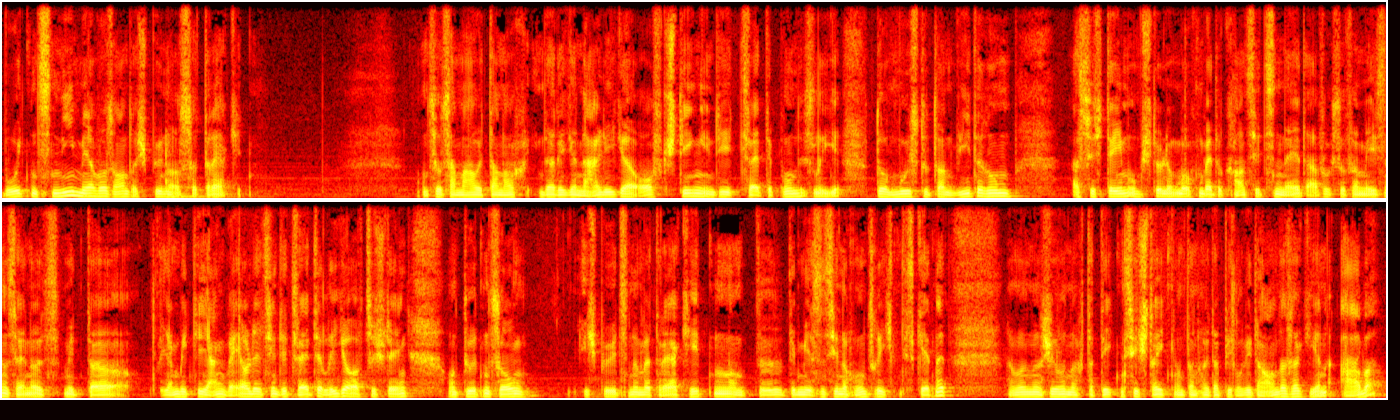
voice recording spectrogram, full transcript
wollten sie nie mehr was anderes spielen außer Dreierketten. Und so sind wir halt dann auch in der Regionalliga aufgestiegen, in die zweite Bundesliga. Da musst du dann wiederum eine Systemumstellung machen, weil du kannst jetzt nicht einfach so vermessen sein, als mit der, ja, mit den Young Violets in die zweite Liga aufzustehen und dort sagen, ich spiele jetzt nur mehr Dreierketten und äh, die müssen sich nach uns richten. Das geht nicht. Dann muss man schon nach der Decken sich strecken und dann halt ein bisschen wieder anders agieren. Aber,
